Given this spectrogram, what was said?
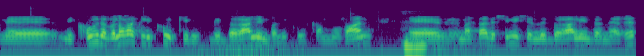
מליכוד, אבל לא רק ליכוד, כאילו ליברלים בליכוד כמובן, ומהצד השני של ליברלים במרץ,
